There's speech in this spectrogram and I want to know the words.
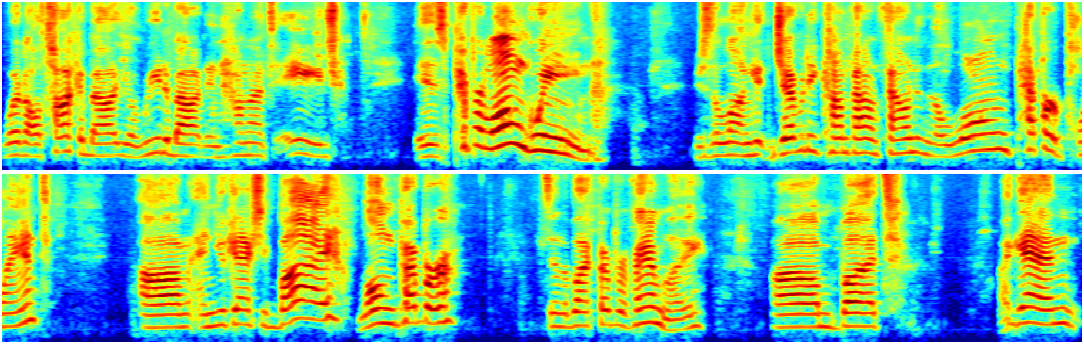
what I'll talk about, you'll read about in How Not to Age, is piperlongumine. There's a longevity compound found in the long pepper plant. Um, and you can actually buy long pepper. It's in the black pepper family. Um, but again,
